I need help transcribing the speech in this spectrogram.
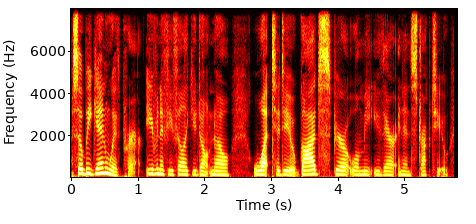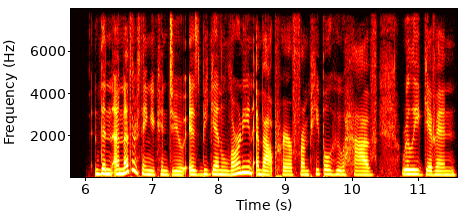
So begin with prayer. Even if you feel like you don't know what to do, God's Spirit will meet you there and instruct you then another thing you can do is begin learning about prayer from people who have really given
